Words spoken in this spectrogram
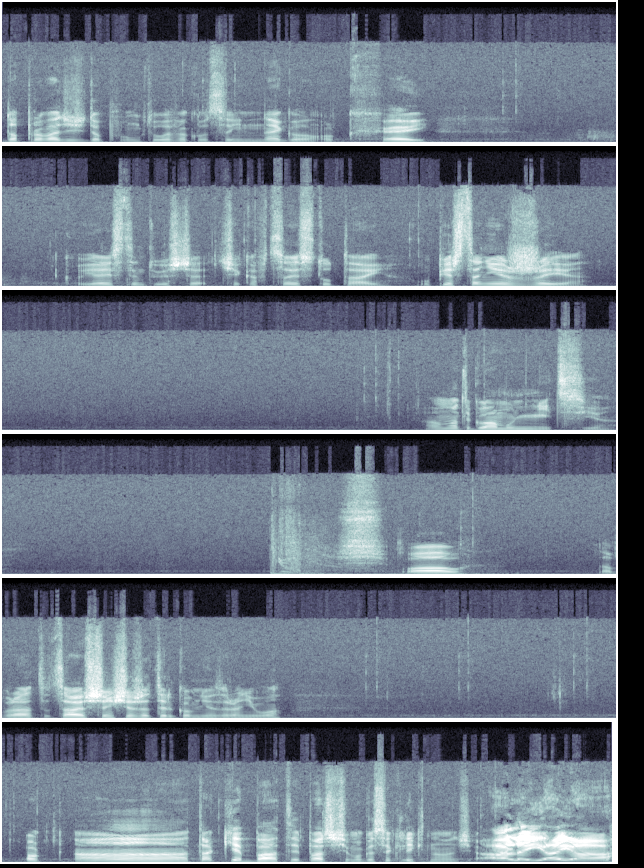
doprowadzić do punktu ewakuacyjnego. Okej. Tylko ja jestem tu jeszcze ciekaw, co jest tutaj. Upieżca nie żyje. A on ma tylko amunicję. Wow. Dobra, to całe szczęście, że tylko mnie zraniło. Ok, a, takie baty. Patrzcie, mogę sobie kliknąć. Ale jaja!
